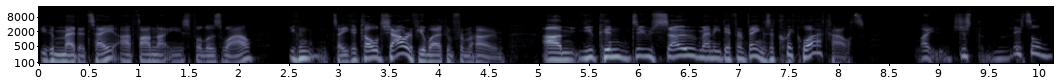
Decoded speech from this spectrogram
You can meditate. I found that useful as well. You can take a cold shower if you're working from home. Um, you can do so many different things. A quick workout, like just little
